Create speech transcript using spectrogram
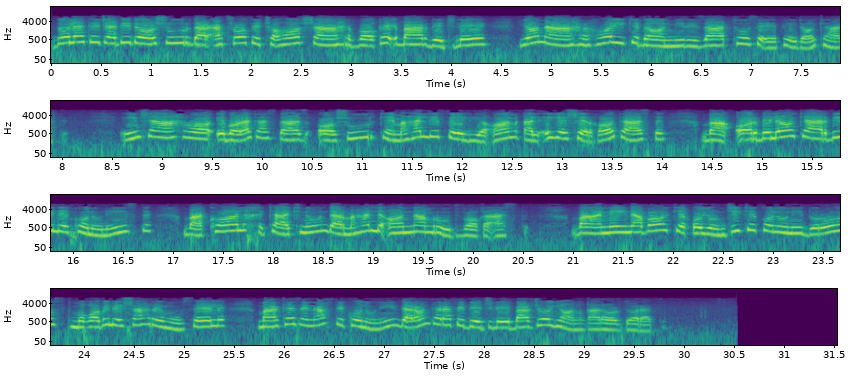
دولت جدید آشور در اطراف چهار شهر واقع بر دجله یا نهرهایی که به آن میریزد توسعه پیدا کرد. این شهرها عبارت است از آشور که محل فعلی آن قلعه شرقات است و آربلا که اربیل کنونی است و کالخ که اکنون در محل آن نمرود واقع است و نینوا که که کنونی درست مقابل شهر موسل مرکز نفت کنونی در آن طرف دجله بر جای آن قرار دارد.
